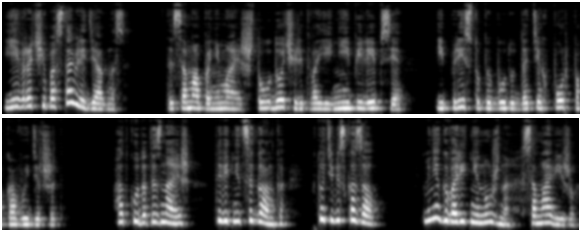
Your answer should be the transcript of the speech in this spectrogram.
Ей врачи поставили диагноз? Ты сама понимаешь, что у дочери твоей не эпилепсия, и приступы будут до тех пор, пока выдержит. Откуда ты знаешь? Ты ведь не цыганка. Кто тебе сказал? Мне говорить не нужно, сама вижу.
